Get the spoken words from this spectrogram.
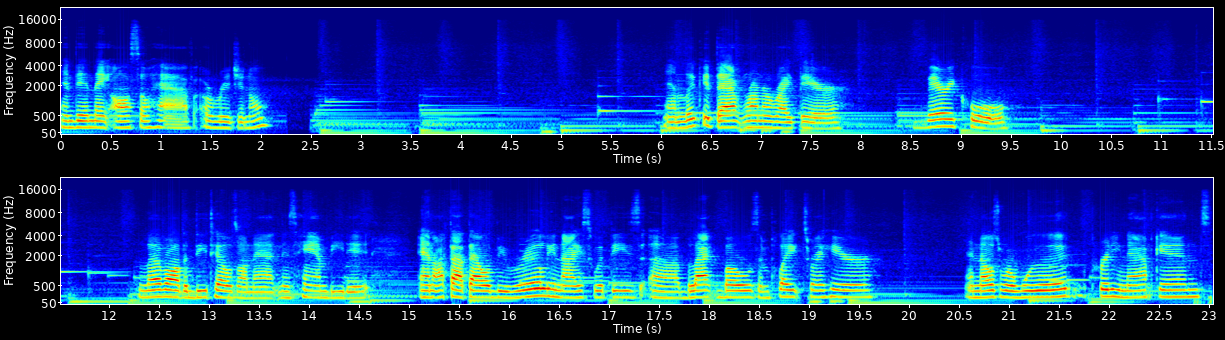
and then they also have original. And look at that runner right there. Very cool. Love all the details on that and it's hand beaded. And I thought that would be really nice with these uh, black bowls and plates right here. And those were wood, pretty napkins.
